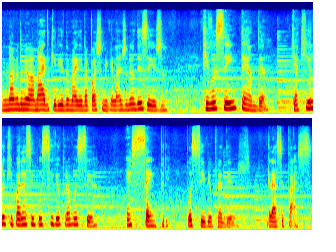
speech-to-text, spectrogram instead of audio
em nome do meu amado, querido marido apóstolo Miguel Ângelo, eu desejo que você entenda que aquilo que parece impossível para você é sempre possível para Deus. Graça e paz.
